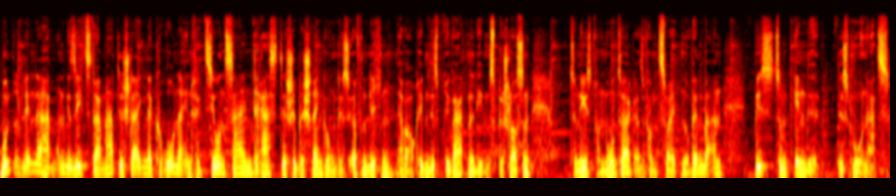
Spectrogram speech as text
Bund und Länder haben angesichts dramatisch steigender Corona-Infektionszahlen drastische Beschränkungen des öffentlichen, aber auch eben des privaten Lebens beschlossen. Zunächst von Montag, also vom 2. November an, bis zum Ende des Monats.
